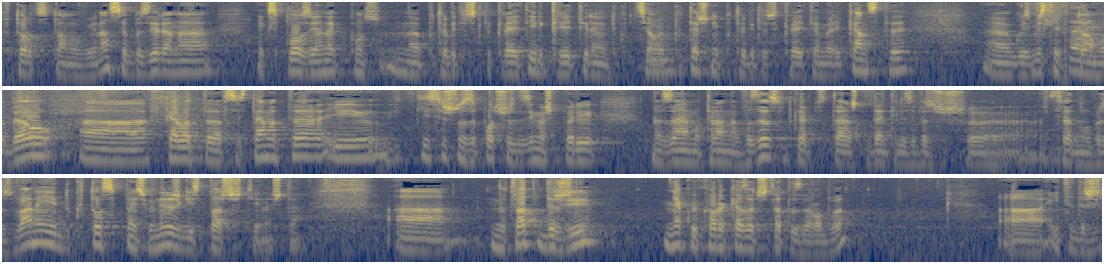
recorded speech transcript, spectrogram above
Втората световна война се базира на експлозия на, на потребителските кредити или кредитирането като цяло. Mm. Ипотечни потребителски кредити. Американците а, го измислиха този модел, а, вкарват в системата и ти всъщност започваш да взимаш пари на заем от ранна възраст, откакто ставаш студент или завършваш средно образование и докато се пенсионираш ги изплащаш тия неща. А, но това те държи, някои хора казват, че това те заробва, а, и те държи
